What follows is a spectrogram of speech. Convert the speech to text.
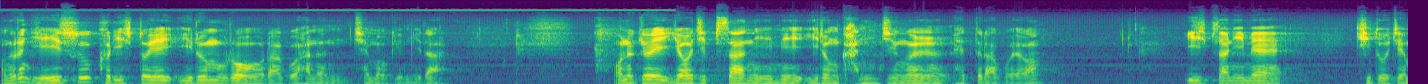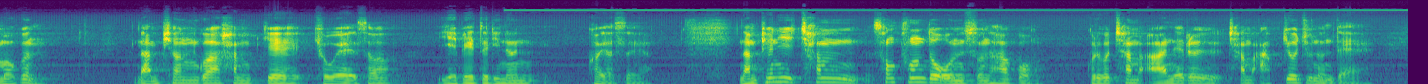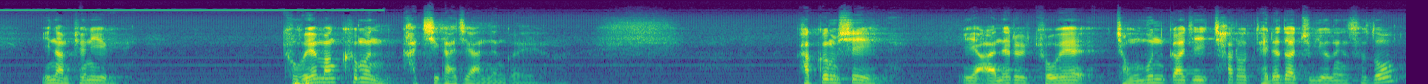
오늘은 예수 그리스도의 이름으로라고 하는 제목입니다. 오늘 교회 여집사님이 이런 간증을 했더라고요. 이 집사님의 기도 제목은 남편과 함께 교회에서 예배드리는 거였어요. 남편이 참 성품도 온순하고 그리고 참 아내를 참 아껴주는데 이 남편이 교회만큼은 같이 가지 않는 거예요. 가끔씩 이 아내를 교회 정문까지 차로 데려다 주면서도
